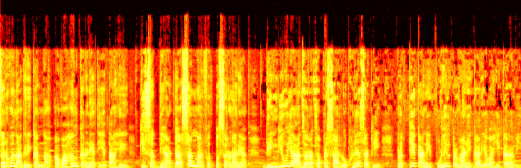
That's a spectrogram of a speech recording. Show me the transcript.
सर्व नागरिकांना आवाहन करण्यात येत आहे की सध्या डासांमार्फत पसरणाऱ्या डेंग्यू या आजाराचा प्रसार रोखण्यासाठी प्रत्येकाने पुढील प्रमाणे कार्यवाही करावी.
